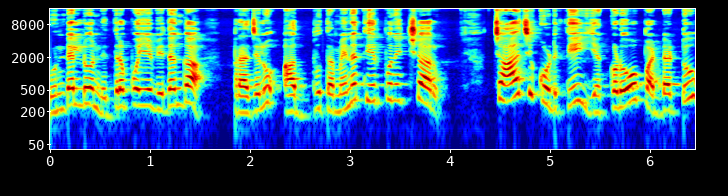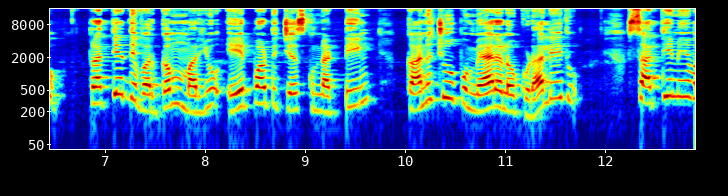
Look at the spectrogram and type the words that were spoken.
గుండెల్లో నిద్రపోయే విధంగా ప్రజలు అద్భుతమైన తీర్పునిచ్చారు. చాచి కొడితే ఎక్కడో పడ్డట్టు ప్రత్యర్థి వర్గం మరియు ఏర్పాటు చేసుకున్న టీం కనుచూపు మేరలో కూడా లేదు. సత్యమేవ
